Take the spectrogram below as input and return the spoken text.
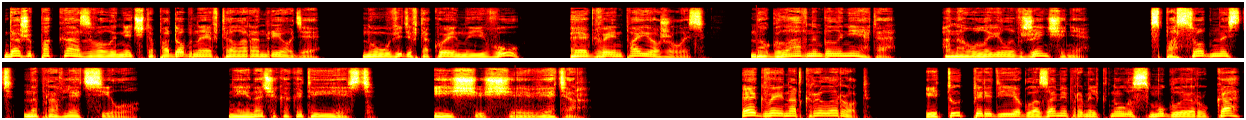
даже показывала нечто подобное в Телоранриоде, но, увидев такое наяву, Эгвейн поежилась. Но главным было не это. Она уловила в женщине способность направлять силу. Не иначе, как это и есть. Ищущий ветер. Эгвейн открыла рот, и тут перед ее глазами промелькнула смуглая рука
